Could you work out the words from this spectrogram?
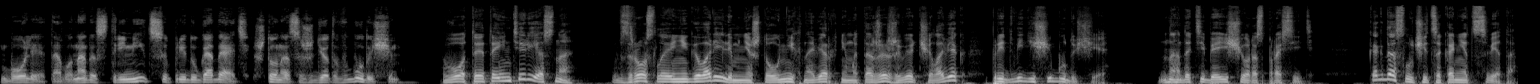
Более того, надо стремиться предугадать, что нас ждет в будущем. Вот это интересно. Взрослые не говорили мне, что у них на верхнем этаже живет человек, предвидящий будущее. Надо тебя еще раз спросить. Когда случится конец света?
